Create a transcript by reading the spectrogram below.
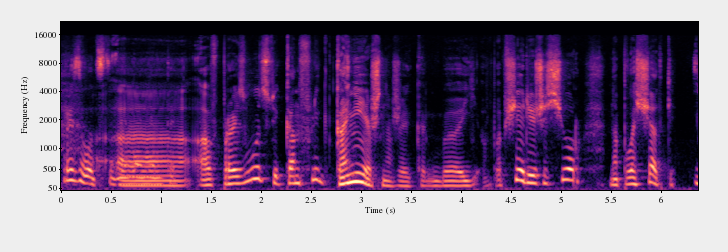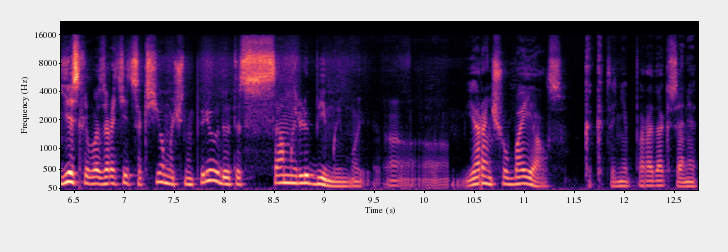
Производственные а, а в производстве конфликт, конечно же, как бы вообще режиссер на площадке. Если возвратиться к съемочному периоду, это самый любимый мой. А, я раньше боялся как это не парадоксально,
